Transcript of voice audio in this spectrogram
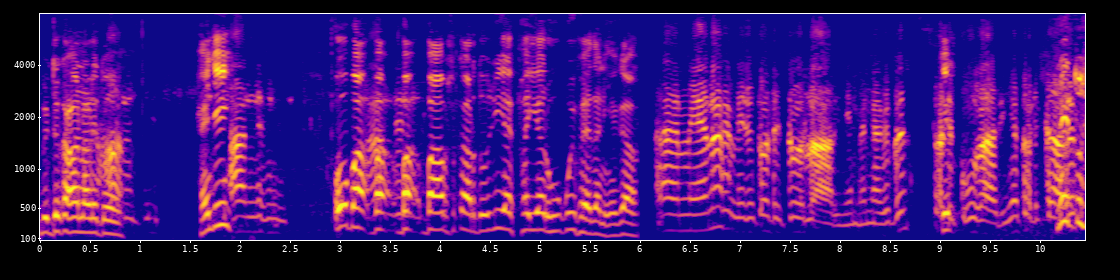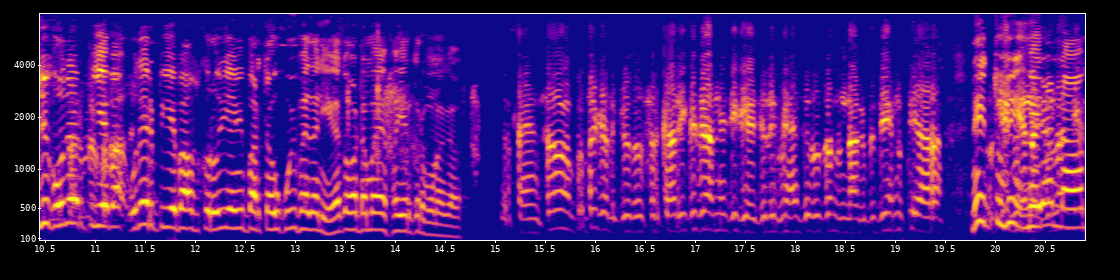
ਵੀ ਦੁਕਾਨ ਵਾਲੇ ਤੋਂ। ਹੈ ਜੀ ਹਾਂਜੀ ਉਹ ਵਾ- ਵਾ- ਵਾ- ਵਾਪਸ ਕਰ ਦਿਓ ਜੀ ਐਫ ਆਈ ਆਰ ਹੋ ਕੋਈ ਫਾਇਦਾ ਨਹੀਂ ਹੈਗਾ। ਅਹ ਮੈਂ ਨਾ ਮੇਰੇ ਤੁਹਾਡੇ ਤੋਂ ਲਾ ਰਹੀ ਹਾਂ ਮੈਂ ਨਗਦ। ਤੁਹਾਡੇ ਕੋਲ ਆ ਰਹੀ ਹਾਂ ਤੁਹਾਡੇ ਘਰ। ਨਹੀਂ ਤੁਸੀਂ ਉਹਦੇ ਰੁਪਏ ਉਹਦੇ ਰੁਪਏ ਵਾਪਸ ਕਰੋ ਜੀ ਐਵੇਂ ਪਰਚਾ ਹੋਊ ਕੋਈ ਫਾਇਦਾ ਨਹੀਂ ਹੈਗਾ ਤੁਹਾਡਾ ਮੈਂ ਐਫ ਆਈ ਆਰ ਕਰਵਾਉਣਾਗਾ ਸਰਪੰਚ ਸਾਹਿਬ ਪਤਾ ਗੱਲ ਕਿ ਉਦੋਂ ਸਰਕਾਰੀ ਖਜ਼ਾਨੇ 'ਚ ਗਏ ਚਲੇ ਮੈਂ ਜਦੋਂ ਤੁਹਾਨੂੰ ਨਗਦ ਦੇਣ ਨੂੰ ਤਿਆਰ ਆ ਨਹੀਂ ਤੁਸੀਂ ਮੇਰਾ ਕੋਲ ਨਾਮ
